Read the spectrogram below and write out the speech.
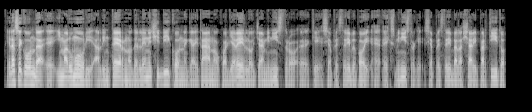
E la seconda è i malumori all'interno dell'NCD con Gaetano Quagliarello, già ministro eh, che si appresterebbe poi, eh, ex ministro che si appresterebbe a lasciare il partito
